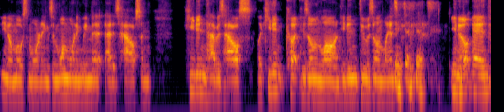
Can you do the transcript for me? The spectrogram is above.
you know, most mornings. And one morning we met at his house, and he didn't have his house like he didn't cut his own lawn. He didn't do his own landscaping, you know, and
